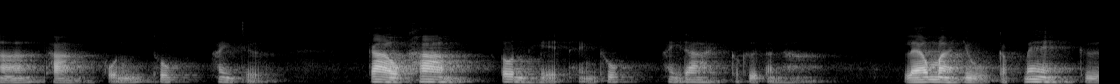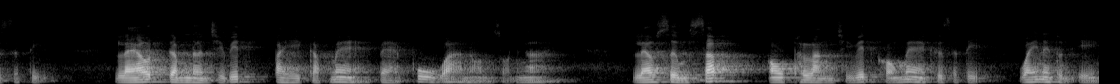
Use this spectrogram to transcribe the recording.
หาทางพ้นทุกข์ให้เจอ ก้าวข้ามต้นเหตุแห่งทุกข์ให้ได้ก็คือตัณหา แล้วมาอยู่กับแม่คือสติ แล้วดำเนินชีวิตไปกับแม่แบบผู้ว่านอนสอนง่าย แล้วซึมซับเอาพลังชีวิตของแม่คือสติไว้ในตนเอง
